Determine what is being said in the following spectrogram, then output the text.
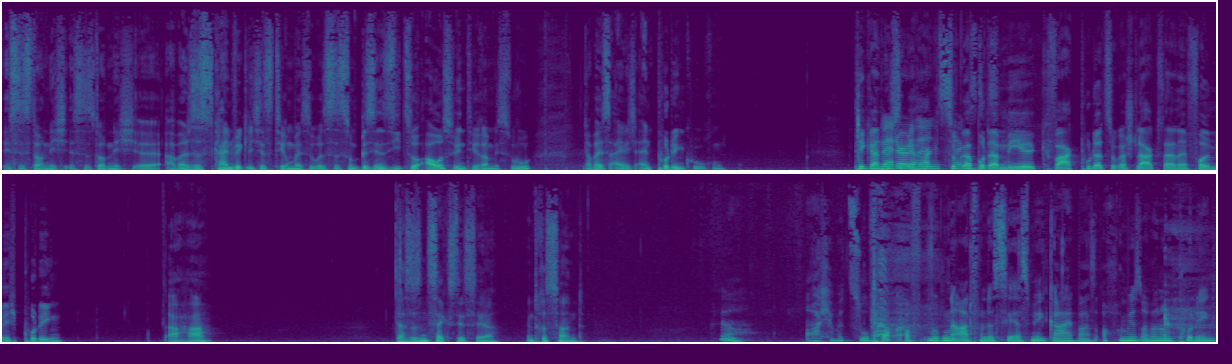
Ist es doch nicht, ist es doch nicht, äh, aber es ist kein wirkliches Tiramisu. Es ist so ein bisschen, sieht so aus wie ein Tiramisu, aber ist eigentlich ein Puddingkuchen. Than gehackt, Zucker, Butter. Mehl, Quark, Puderzucker, Schlagsahne, Vollmilchpudding. Aha. Das ist ein Sexdessert. Interessant. Ja. Oh, ich habe jetzt so Bock auf irgendeine Art von Dessert, ist mir egal was. Auch von mir ist einfach nur ein Pudding.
